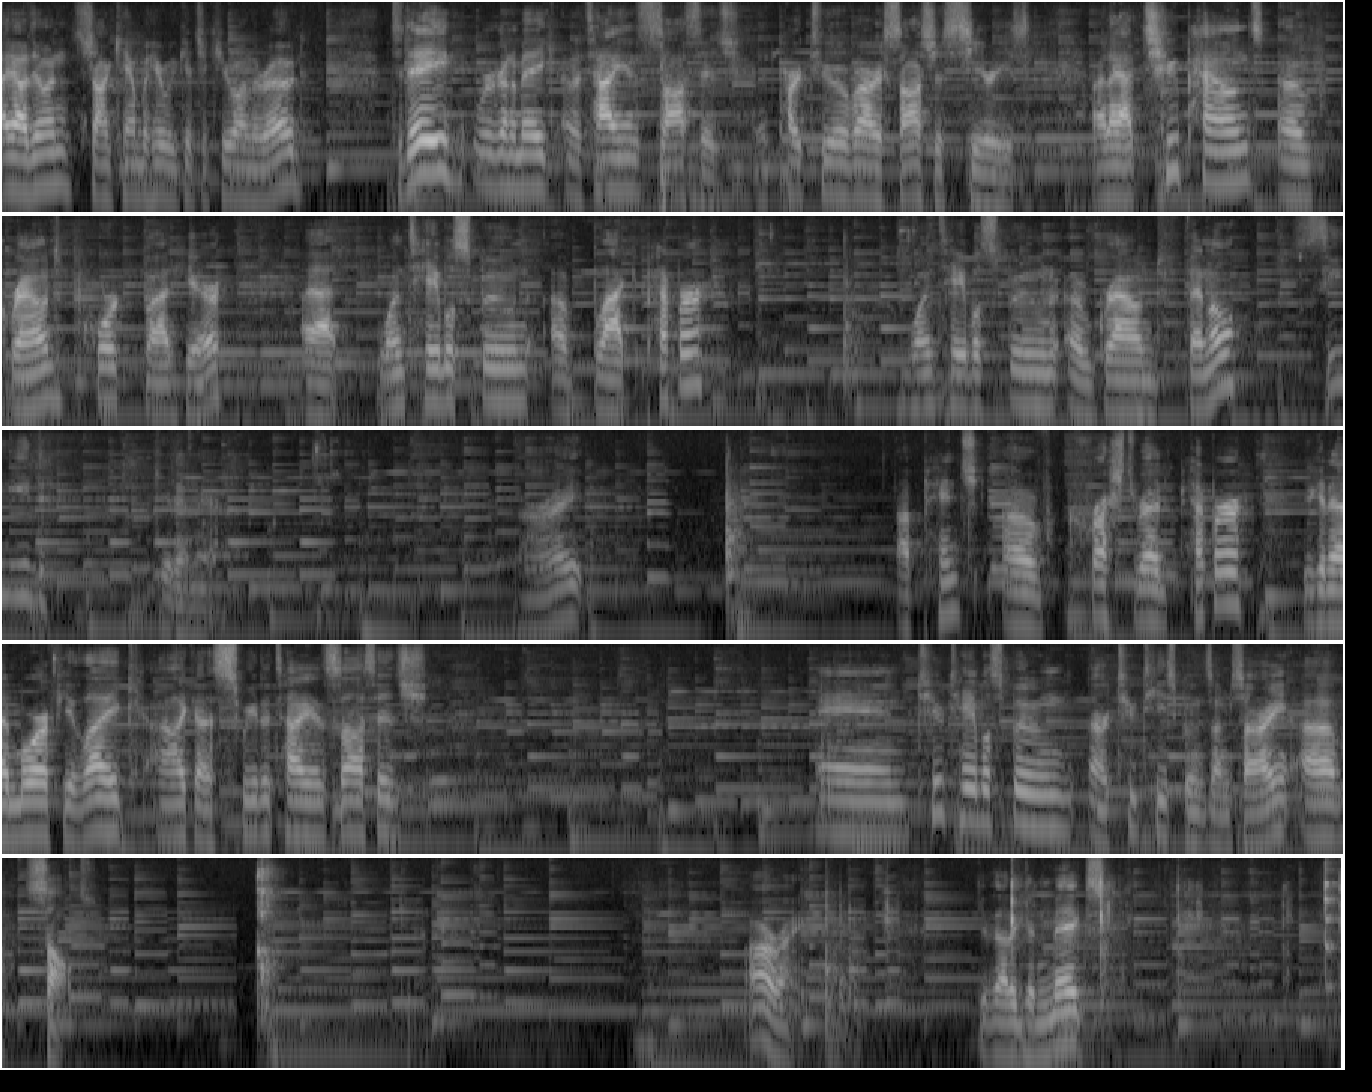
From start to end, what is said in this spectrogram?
How y'all doing? Shawn Campbell here with Get Your Q on the Road. Today we're gonna make an Italian sausage in part two of our sausage series. All right, I got two pounds of ground pork butt here. I got one tablespoon of black pepper, one tablespoon of ground fennel seed. Get in there. All right. A pinch of crushed red pepper. You can add more if you like. I like a sweet Italian sausage. And two tablespoons, or two teaspoons, I'm sorry, of salt. All right, give that a good mix.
